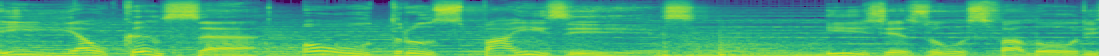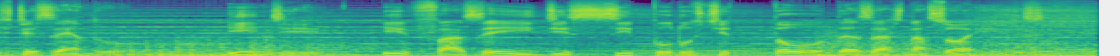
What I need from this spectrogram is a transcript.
e alcança outros países. E Jesus falou-lhes dizendo: Ide e fazei discípulos de todas as nações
